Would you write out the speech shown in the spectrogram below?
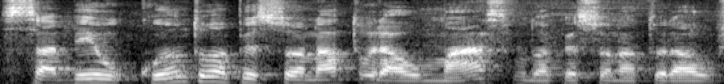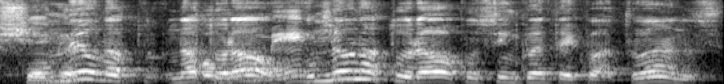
saber o quanto uma pessoa natural, o máximo de uma pessoa natural O chega. meu natu- natural, comumente- o meu natural com 54 anos,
